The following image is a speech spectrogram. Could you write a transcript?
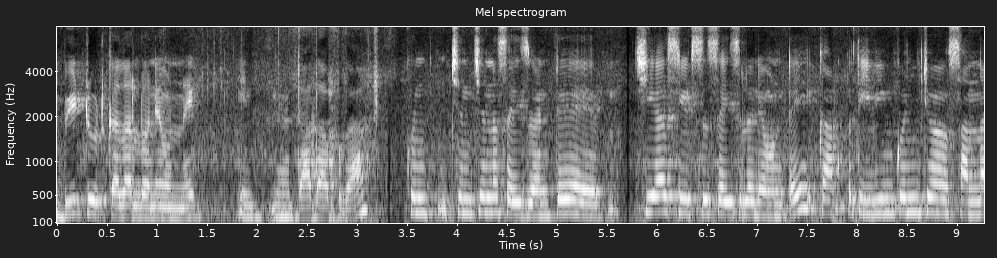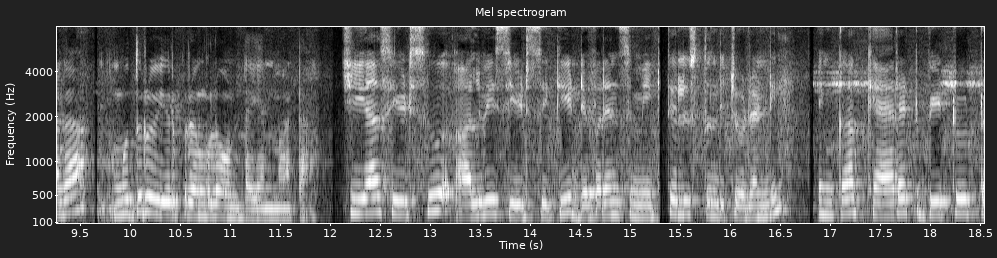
బీట్రూట్ కలర్లోనే ఉన్నాయి. దాదాపుగా. కొంచెం చిన్న చిన్న సైజు అంటే చియా సీడ్స్ సైజులోనే ఉంటాయి. కాకపోతే ఇవి ఇంకొంచెం సన్నగా ముదురు ఎరుపు రంగులో ఉంటాయి అన్నమాట చియా సీడ్స్ ఆల్వీ సీడ్స్కి డిఫరెన్స్ మీకు తెలుస్తుంది చూడండి. ఇంకా క్యారెట్ బీట్రూట్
